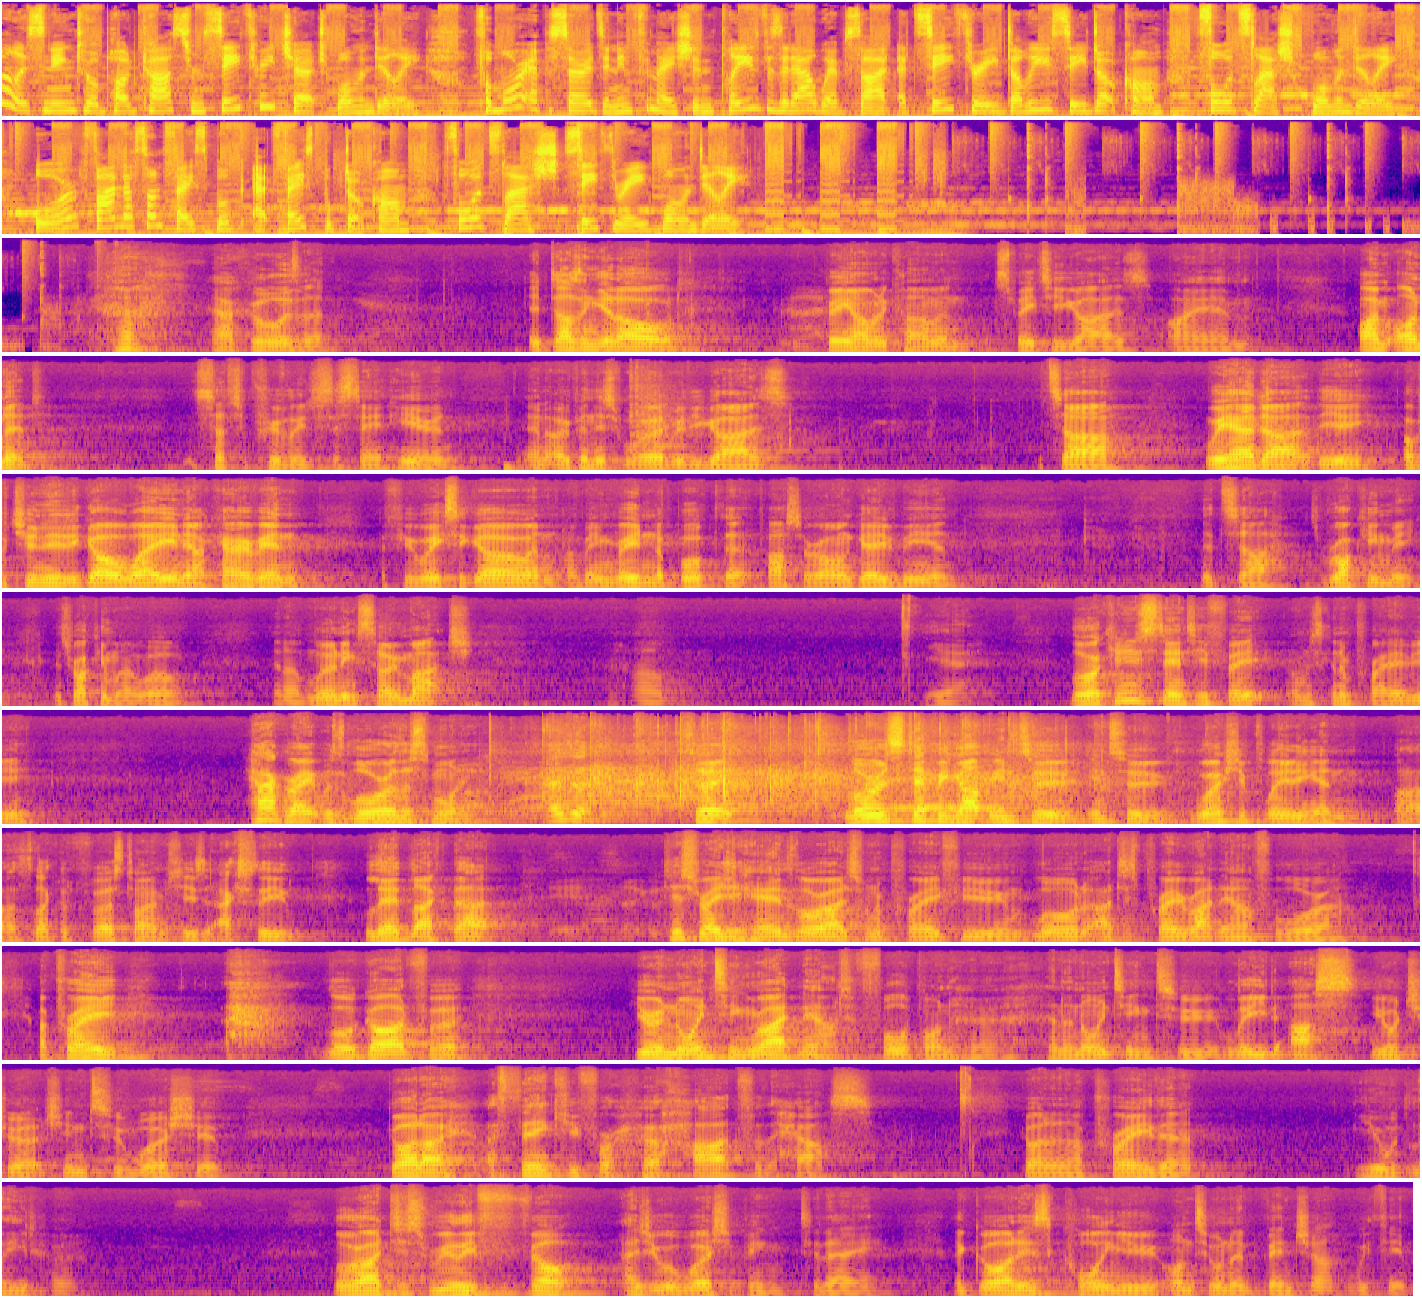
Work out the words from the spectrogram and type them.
are listening to a podcast from C3 Church Wollondilly. For more episodes and information, please visit our website at c3wc.com forward slash Wollondilly or find us on Facebook at facebook.com forward slash C3 Wollondilly. How cool is it? It doesn't get old being able to come and speak to you guys. I am I'm honored. It's such a privilege to stand here and, and open this word with you guys. It's uh we had uh, the opportunity to go away in our caravan a few weeks ago, and I've been reading a book that Pastor Rowan gave me, and it's, uh, it's rocking me. It's rocking my world and I'm learning so much. Um, yeah. Laura, can you stand to your feet? I'm just going to pray over you. How great was Laura this morning? It? So, Laura's stepping up into, into worship leading, and oh, it's like the first time she's actually led like that. Just raise your hands, Laura. I just want to pray for you. Lord, I just pray right now for Laura. I pray, Lord God, for your anointing right now to fall upon her, an anointing to lead us, your church, into worship. God, I, I thank you for her heart for the house. God, and I pray that you would lead her. Lord, I just really felt as you were worshiping today that God is calling you onto an adventure with Him.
